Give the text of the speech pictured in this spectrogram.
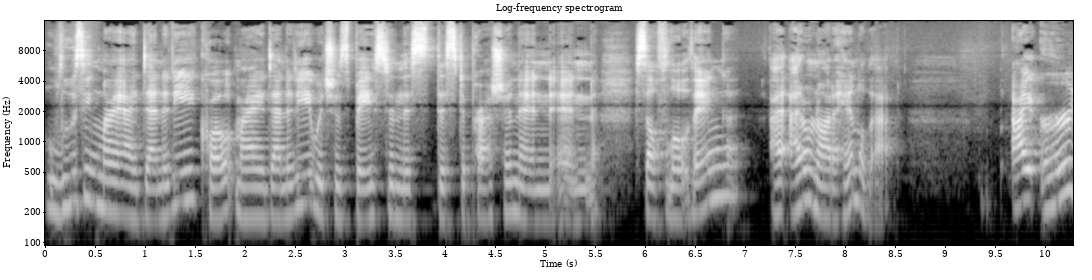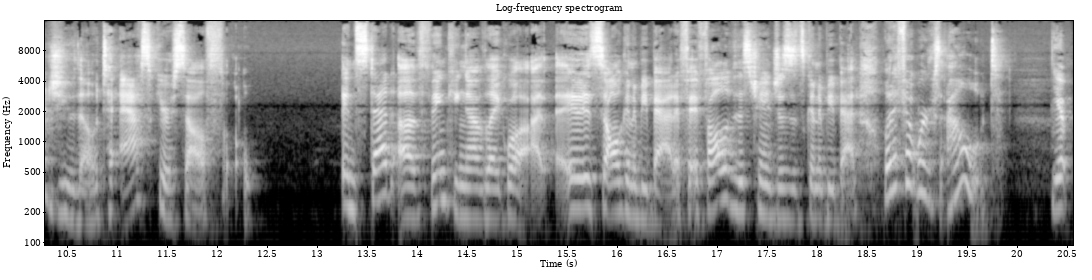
losing my identity, quote, my identity, which is based in this this depression and, and self-loathing, I, I don't know how to handle that. I urge you though to ask yourself instead of thinking of like, well, it's all going to be bad. If, if all of this changes, it's going to be bad. What if it works out? Yep.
